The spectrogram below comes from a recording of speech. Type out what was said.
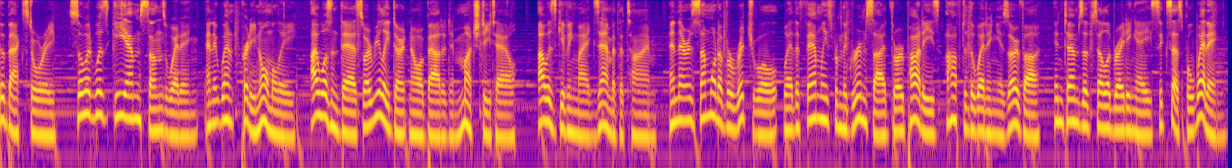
The backstory. So it was EM's son's wedding, and it went pretty normally. I wasn't there, so I really don't know about it in much detail. I was giving my exam at the time, and there is somewhat of a ritual where the families from the groom side throw parties after the wedding is over in terms of celebrating a successful wedding.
